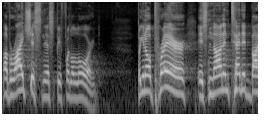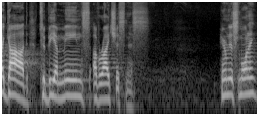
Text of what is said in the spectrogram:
of righteousness before the Lord. But you know, prayer is not intended by God to be a means of righteousness. Hear me this morning?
